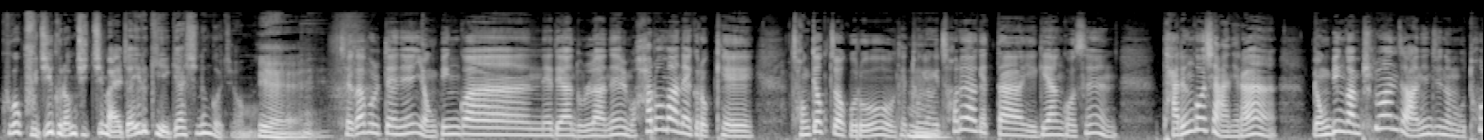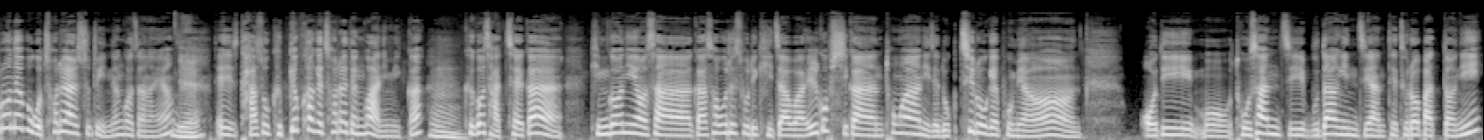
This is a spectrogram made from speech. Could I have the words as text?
그거 굳이 그럼 짓지 말자 이렇게 얘기하시는 거죠. 뭐. 예. 네. 제가 볼 때는 영빈관에 대한 논란을 뭐 하루 만에 그렇게 전격적으로 대통령이 음. 철회하겠다 얘기한 것은 다른 것이 아니라 영빈관 필요한지 아닌지는 뭐 토론해보고 처리할 수도 있는 거잖아요. 예. 근데 다소 급격하게 철회된 거 아닙니까? 음. 그거 자체가 김건희 여사가 서울의 소리 기자와 7시간 통화한 이제 녹취록에 보면 어디 뭐 도산지 무당인지한테 들어봤더니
